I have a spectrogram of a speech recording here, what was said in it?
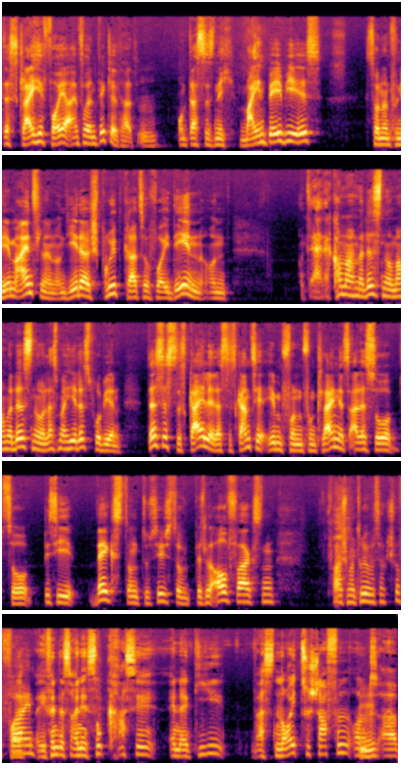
das gleiche Feuer einfach entwickelt hat. Und dass es nicht mein Baby ist, sondern von jedem Einzelnen. Und jeder sprüht gerade so vor Ideen und, und ja, komm, machen wir das noch, machen wir das noch, lass mal hier das probieren. Das ist das Geile, dass das Ganze eben von, von klein jetzt alles so, so ein bisschen wächst und du siehst so ein bisschen aufwachsen. Fahrst mal drüber, sagst schon fein. Ich finde das eine so krasse Energie, was neu zu schaffen und Mhm.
